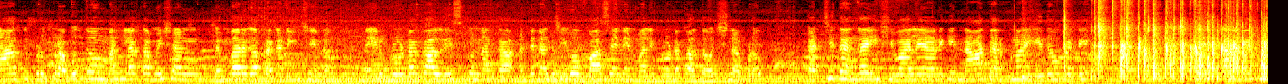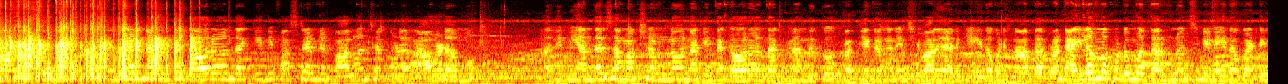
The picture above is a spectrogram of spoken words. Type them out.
నాకు ఇప్పుడు ప్రభుత్వం మహిళా కమిషన్ మెంబర్గా ప్రకటించిండు. నేను ప్రోటోకాల్ తీసుకున్నాక అంటే నాకు జీవో పాస్ అయ్యి నేను మళ్ళీ ప్రోటోకాల్తో వచ్చినప్పుడు ఖచ్చితంగా ఈ శివాలయానికి నా తరపున ఏదో ఒకటి చేస్తా అనేసి మాటిస్తున్నా. ఎందుకంటే నాకు ఇంత గౌరవం దక్కింది ఫస్ట్ టైం నేను పాల్వంచకు కూడా రావడము. అది మీ అందరి సమక్షంలో నాకు ఇంత గౌరవం దక్కినందుకు ప్రత్యేకంగా నేను శివాలయానికి ఏదో ఒకటి నా తరపు అంటే ఐలమ్మ కుటుంబ తరపు నుంచి నేను ఏదో ఒకటి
